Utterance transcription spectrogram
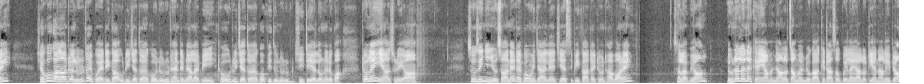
တယ်။ယခုကာလအတွက်လူထုတိုက်ပွဲအဓိကဥတီချက်သွဲကိုလူထုထံတင်ပြလိုက်ပြီးထိုဥတီချက်သွဲကိုပြည်သူလူထုကြီးတရဲ့လုံးနဲ့တကွတော်လိုင်းအင်အားစုတွေအား စူးစိညီညွတ်စွာနဲ့တိုက်ပွဲဝင်ကြရလဲ GSCP ကတိုက်တွန်းထားပါတယ်။ဆက်လက်ပြောလူနဲ့လက်နဲ့ခဲရမများလို့ကြောက်မယ်မျိုးကခိတာဆုပ်ပေးလိုက်ရလို့ TNL လေးပြော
